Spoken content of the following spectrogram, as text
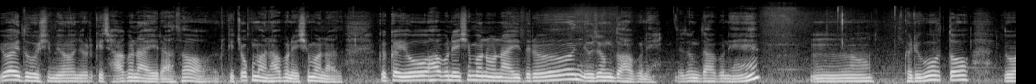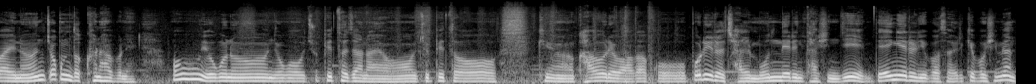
요 아이도 보시면 이렇게 작은 아이라서 이렇게 조그만 화분에 심어놔. 그러니까 요 화분에 심어놓은 아이들은 요 정도 화분에 요 정도 화분에 음. 그리고 또 요 아이는 조금 더 큰 화분에 어 요거는 요거 주피터잖아요. 주피터 그 가을에 와갖고 뿌리를 잘 못 내린 탓인지 냉해를 입어서 이렇게 보시면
